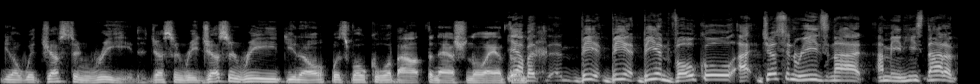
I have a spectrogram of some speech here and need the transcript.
you know with Justin Reid, Justin Reid, Justin Reid, you know, was vocal about the national anthem. Yeah, but uh, be, be, being vocal, I, Justin Reid's not. I mean, he's not a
